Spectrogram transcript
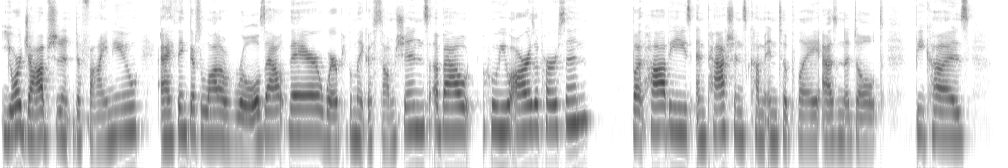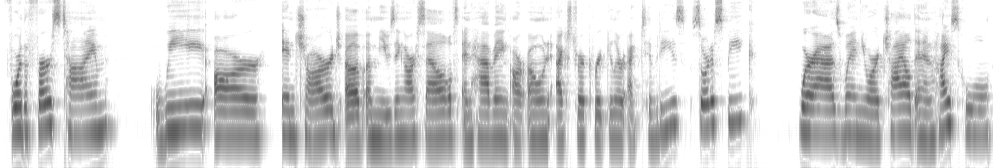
your job shouldn't define you. And I think there's a lot of roles out there where people make assumptions about who you are as a person. But hobbies and passions come into play as an adult because for the first time, we are in charge of amusing ourselves and having our own extracurricular activities, so to speak. Whereas when you're a child and in high school,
